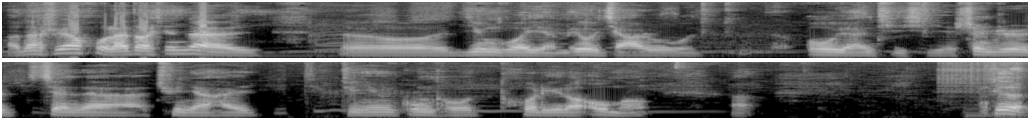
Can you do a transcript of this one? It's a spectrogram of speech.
啊，但实际上后来到现在，呃，英国也没有加入。欧元体系，甚至现在去年还进行公投脱离了欧盟啊。这个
